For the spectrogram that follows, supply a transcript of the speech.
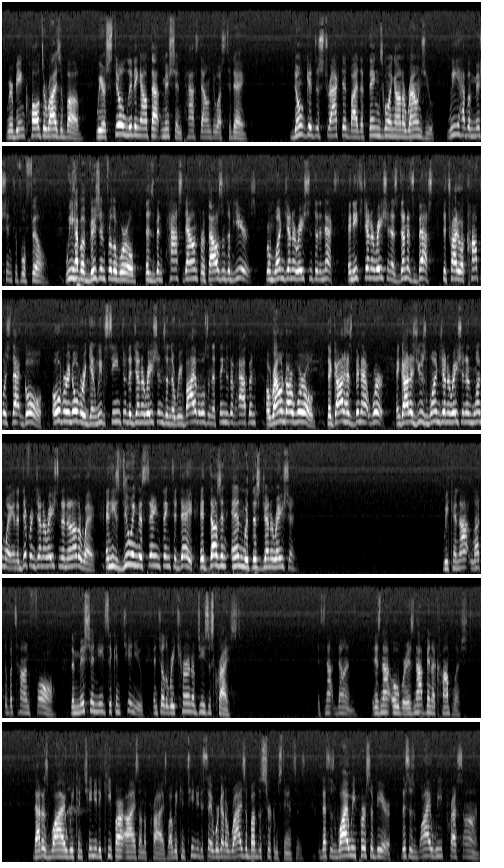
We're being called to rise above. We are still living out that mission passed down to us today. Don't get distracted by the things going on around you we have a mission to fulfill. We have a vision for the world that has been passed down for thousands of years, from one generation to the next. And each generation has done its best to try to accomplish that goal. Over and over again, we've seen through the generations and the revivals and the things that have happened around our world that God has been at work. And God has used one generation in one way and a different generation in another way. And He's doing the same thing today. It doesn't end with this generation. We cannot let the baton fall. The mission needs to continue until the return of Jesus Christ. It's not done. It is not over. It has not been accomplished. That is why we continue to keep our eyes on the prize, why we continue to say we're going to rise above the circumstances. This is why we persevere. This is why we press on.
